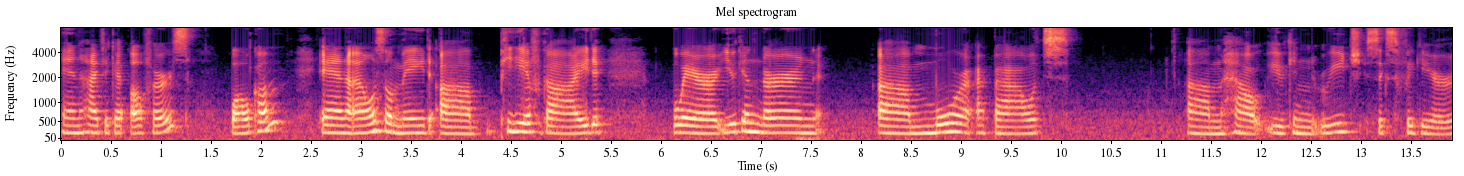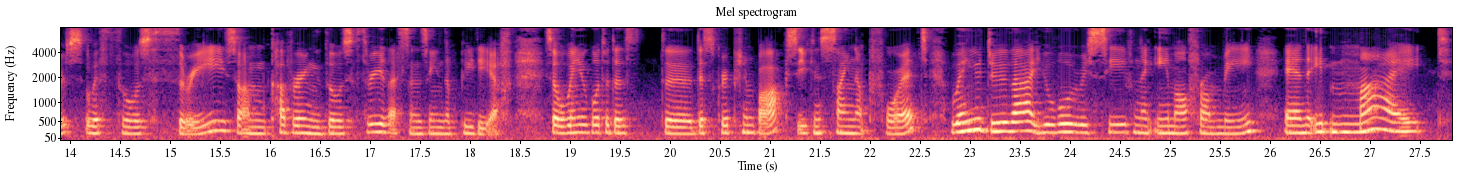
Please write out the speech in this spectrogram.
and high ticket offers, welcome. And I also made a PDF guide where you can learn um, more about um, how you can reach six figures with those three. So I'm covering those three lessons in the PDF. So when you go to the the description box, you can sign up for it. When you do that, you will receive an email from me, and it might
